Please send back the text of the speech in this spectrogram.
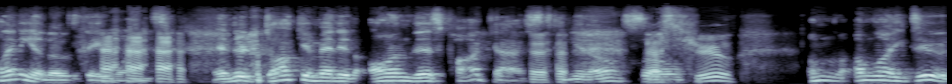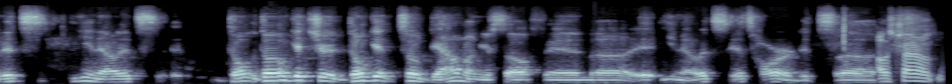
plenty of those day ones and they're documented on this podcast you know so that's true I'm, I'm like dude it's you know it's don't don't get your don't get so down on yourself and uh it, you know it's it's hard it's uh I was trying to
